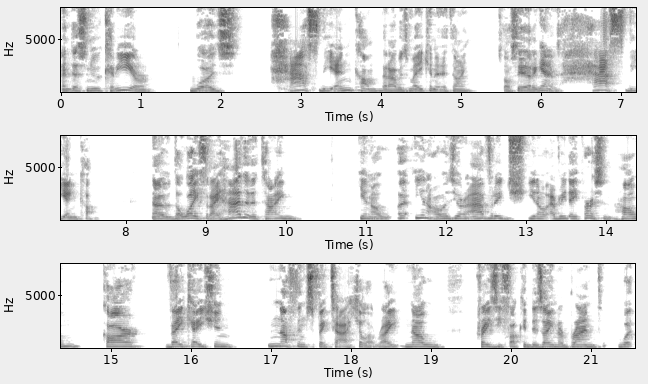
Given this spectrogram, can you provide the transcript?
And this new career was half the income that I was making at the time. So I'll say that again. It was half the income. Now, the life that I had at the time, you know, uh, you know, was your average, you know, everyday person, home, car, vacation, nothing spectacular, right? No crazy fucking designer brand, what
